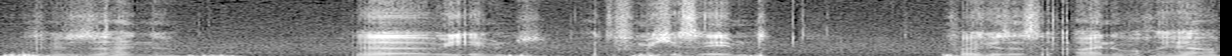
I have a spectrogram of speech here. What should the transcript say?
Könnte sein, ne? Äh, wie eben. Also für mich ist eben. Für euch ist es eine Woche her.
